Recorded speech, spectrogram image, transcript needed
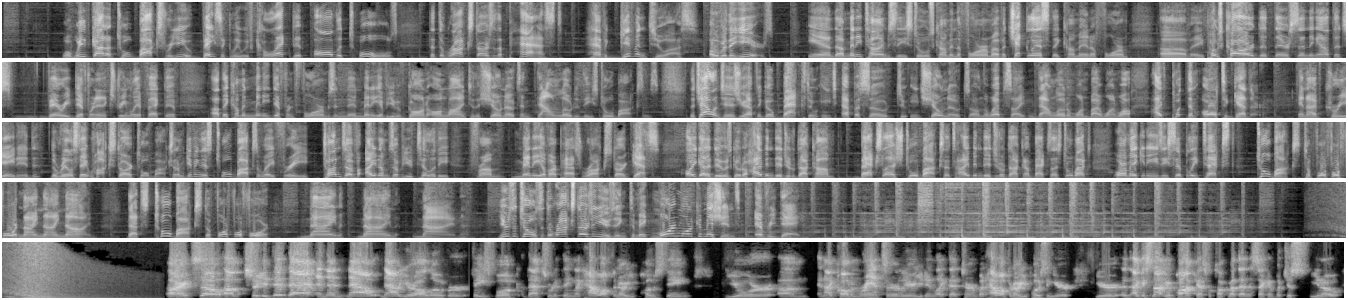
Well, we've got a toolbox for you. Basically, we've collected all the tools that the rock stars of the past have given to us over the years. And uh, many times these tools come in the form of a checklist, they come in a form of a postcard that they're sending out that's very different and extremely effective. Uh, they come in many different forms, and, and many of you have gone online to the show notes and downloaded these toolboxes. The challenge is you have to go back through each episode to each show notes on the website and download them one by one. Well, I've put them all together and I've created the Real Estate Rockstar Toolbox. And I'm giving this toolbox away free. Tons of items of utility from many of our past Rockstar guests. All you got to do is go to hibandigital.com backslash toolbox. That's hibandigital.com backslash toolbox. Or make it easy, simply text toolbox to 444 999. That's toolbox to 444 999. Use the tools that the rock stars are using to make more and more commissions every day. All right, so um, so you did that, and then now now you're all over Facebook, that sort of thing. Like, how often are you posting your? Um, and I called them rants earlier. You didn't like that term, but how often are you posting your your? I guess not your podcast. We'll talk about that in a second, but just you know,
